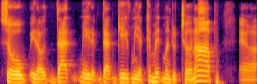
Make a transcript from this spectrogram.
So you know that made that gave me a commitment to turn up, uh,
